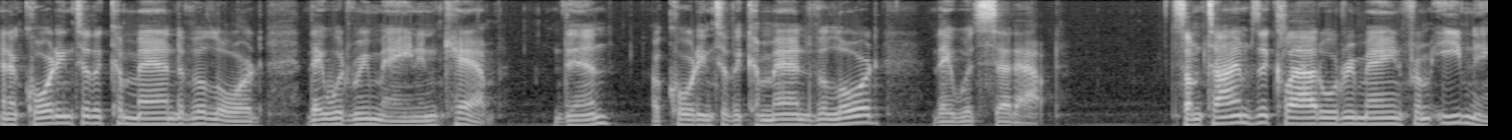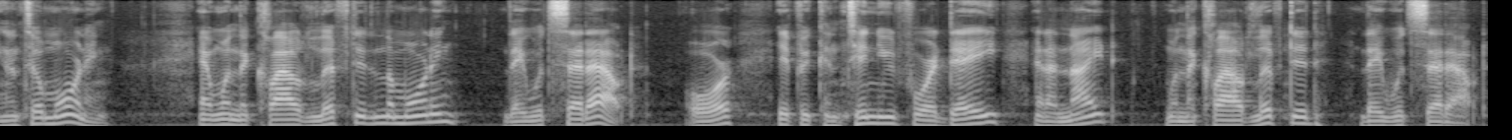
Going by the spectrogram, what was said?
and according to the command of the Lord, they would remain in camp. Then, according to the command of the Lord, they would set out. Sometimes the cloud would remain from evening until morning, and when the cloud lifted in the morning, they would set out. Or, if it continued for a day and a night, when the cloud lifted, they would set out.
